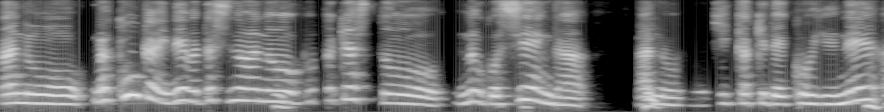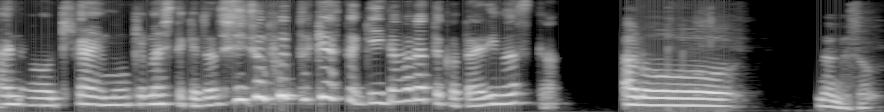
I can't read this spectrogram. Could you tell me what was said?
あの、まあ、今回ね、私のあの、ポッドキャストのご支援が、あの、きっかけでこういうね、あの、機会を設けましたけど、私のポッドキャスト聞いてもらったことありますか？あのー、なんでしょう。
